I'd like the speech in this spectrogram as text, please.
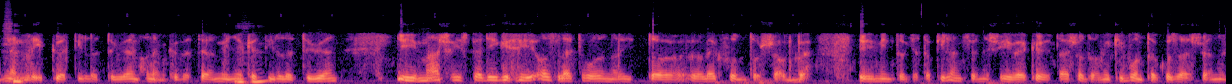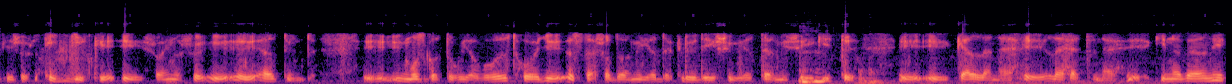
nem légkört illetően, hanem követelményeket mhm. illetően. Másrészt pedig az lett volna itt a legfontosabb, mint hogy hát a 90-es évek társadalmi kibontakozásának is az egyik sajnos eltűnt mozgatója volt, hogy össztársadalmi érdeklődésű értelmiségét kellene, lehetne kinevelni,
